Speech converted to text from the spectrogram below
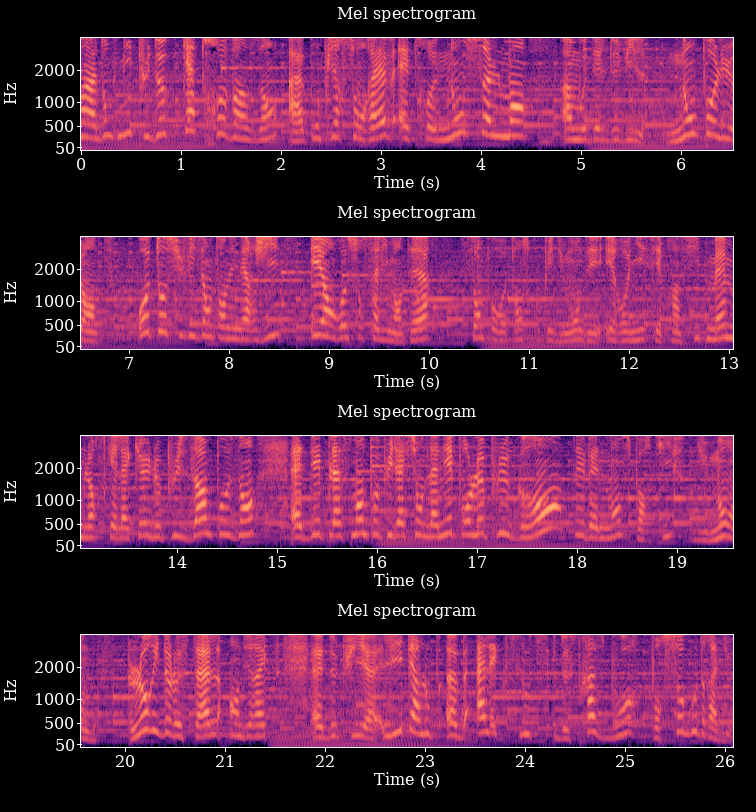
euh, hein, a donc mis plus de 80 ans à accomplir son rêve, être non seulement un modèle de ville non polluante, autosuffisante en énergie et en ressources alimentaires, sans pour autant se couper du monde et, renier ses principes, même lorsqu'elle accueille le plus imposant euh, déplacement de population de l'année pour le plus grand événement sportif du monde. Laurie Delostal en direct euh, depuis euh, l'Hyperloop Hub Alex Lutz de Strasbourg pour So Good Radio.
